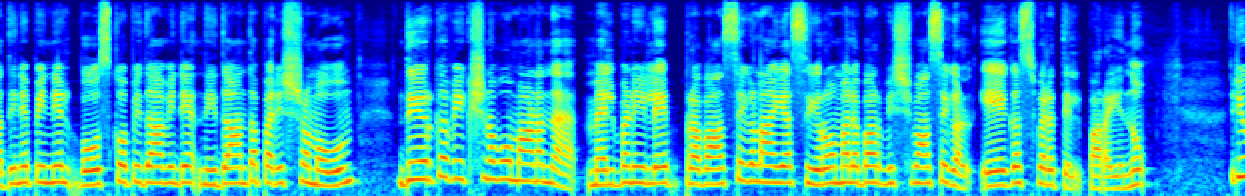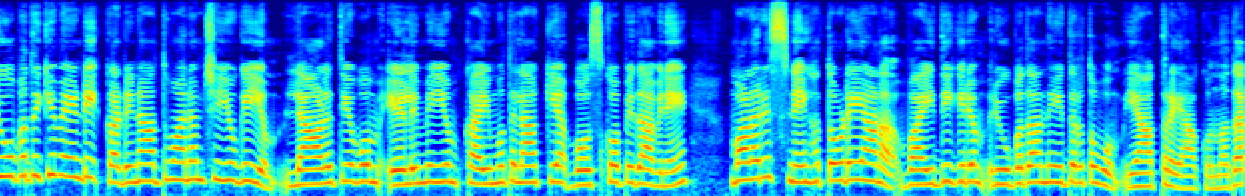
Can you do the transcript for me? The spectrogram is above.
അതിന് പിന്നിൽ ബോസ്കോ പിതാവിന്റെ നിതാന്ത പരിശ്രമവും ദീർഘവീക്ഷണവുമാണെന്ന് മെൽബണിലെ പ്രവാസികളായ സീറോ മലബാർ വിശ്വാസികൾ ഏകസ്വരത്തിൽ പറയുന്നു. രൂപതയ്ക്കു വേണ്ടി കഠിനാധ്വാനം ചെയ്യുകയും ലാളിത്യവും എളിമയും കൈമുതലാക്കിയ ബോസ്കോ പിതാവിനെ വളരെ സ്നേഹത്തോടെയാണ് വൈദികരും രൂപതാ നേതൃത്വവും യാത്രയാക്കുന്നത്.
